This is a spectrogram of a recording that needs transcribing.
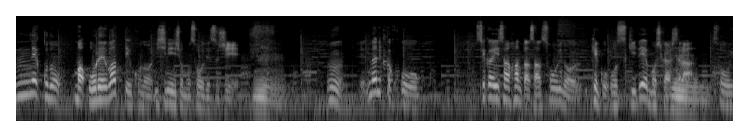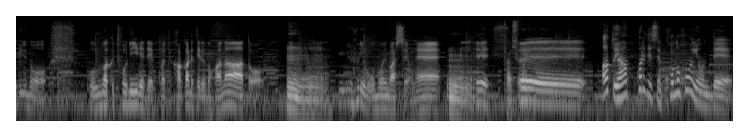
ね、この、まあ、俺はっていうこの一人称もそうですし、うん。うん、何かこう、世界遺産ハンターさん、そういうの結構お好きで、もしかしたらうん。そういうのをこううまく取り入れて、こうやって書かれてるのかなというふうにも思いましたよね。うん。で、えーあとやっぱりですね、この本読んで、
